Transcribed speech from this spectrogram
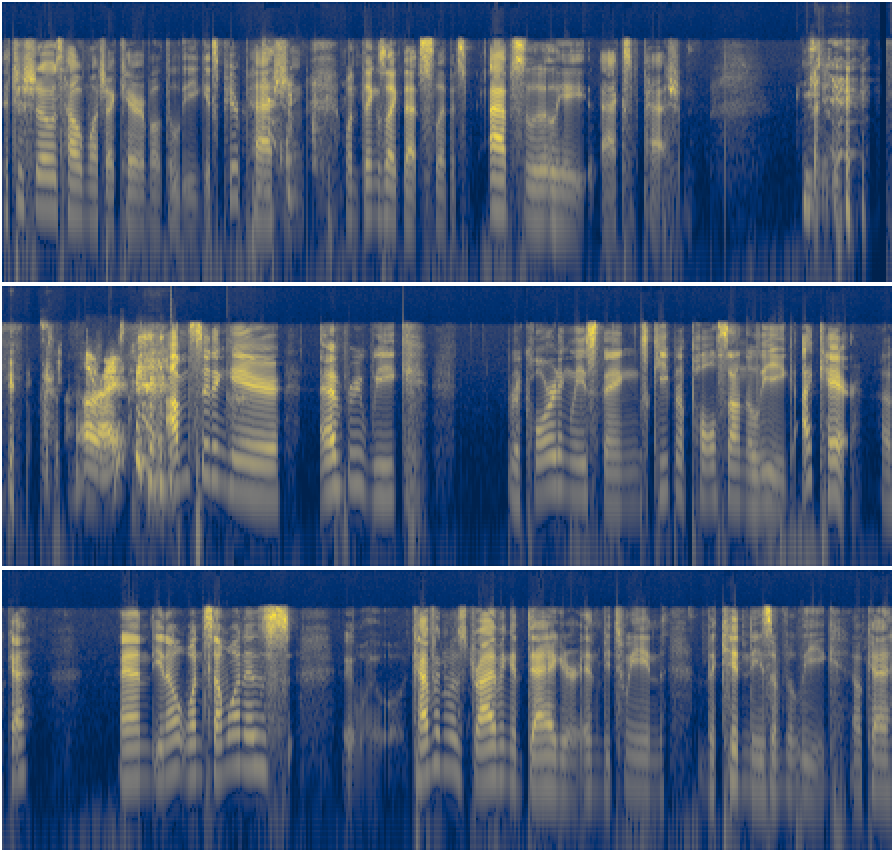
It just shows how much I care about the league. It's pure passion. when things like that slip, it's absolutely acts of passion. All right. I'm sitting here every week recording these things, keeping a pulse on the league. I care, okay? And you know, when someone is Kevin was driving a dagger in between the kidneys of the league, okay?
